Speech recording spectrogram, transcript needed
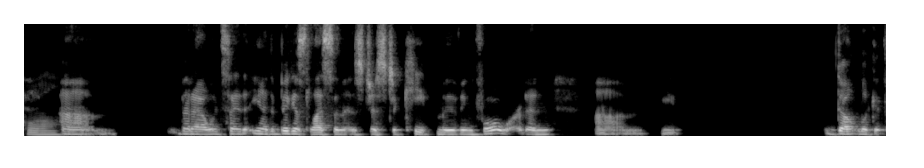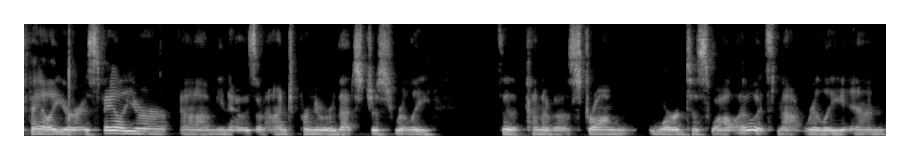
cool. Um, but I would say that you know the biggest lesson is just to keep moving forward, and um, you don't look at failure as failure. Um, you know, as an entrepreneur, that's just really it's a kind of a strong word to swallow. It's not really in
